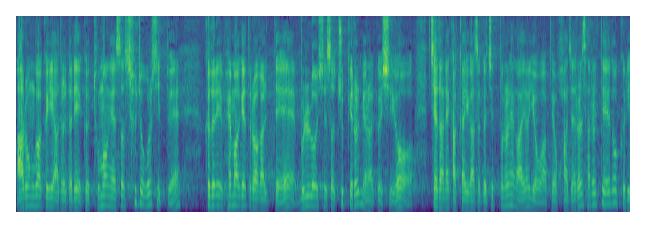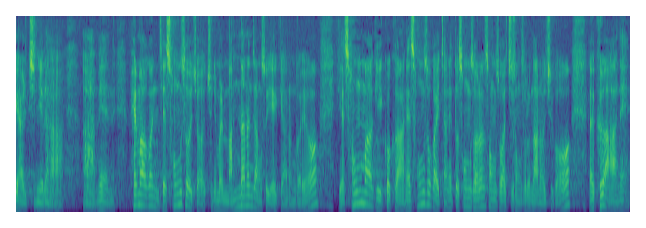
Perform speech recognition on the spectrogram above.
아론과 그의 아들들이 그 두멍에서 수족을 씻되 그들이 회막에 들어갈 때에 물로 씻어 죽기를 면할 것이요 재단에 가까이 가서 그 직분을 행하여 여호와 앞에 화제를 사를 때에도 그리할지니라. 아멘. 회막은 이제 성소죠. 주님을 만나는 장소 얘기하는 거예요. 이게 성막이 있고 그 안에 성소가 있잖아요. 또 성소는 성소와 지성소로 나눠지고 그 안에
